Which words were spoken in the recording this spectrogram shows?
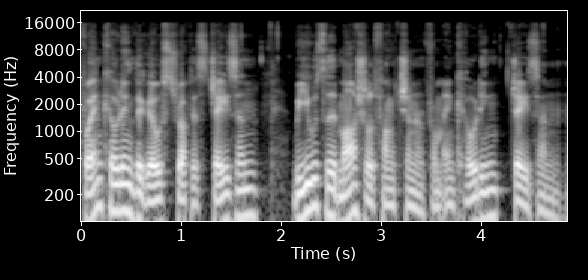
For encoding the Go struct as JSON, we use the Marshal function from encoding JSON.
